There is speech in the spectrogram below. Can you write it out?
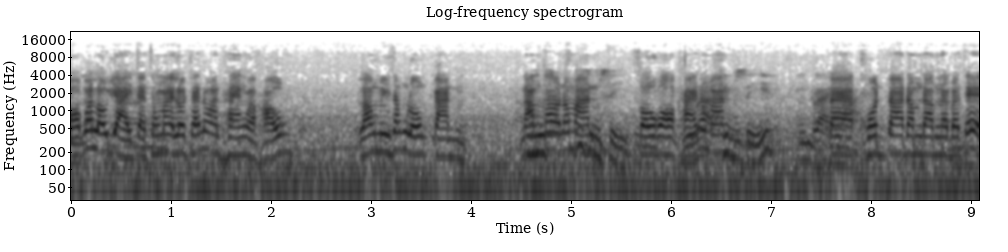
บอกว่าเราใหญ่แต่ทำไมเราใช้น้ำมันแพงกว่าเขา เรามีทั้งโรงกลันนำเข้าน้ำมันที่สี่ส่งออกขายน้ำมันที่สีแต่คนตาดำๆในประเทศ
